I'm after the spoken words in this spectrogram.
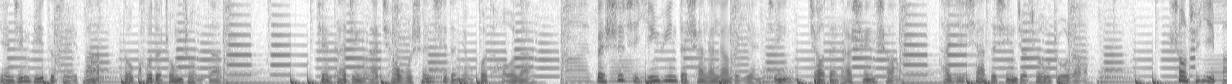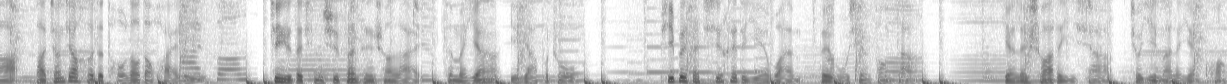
眼睛、鼻子、嘴巴都哭得肿肿的。见他进来，悄无声息地扭过头来，被湿气氤氲的闪亮亮的眼睛浇在他身上，他一下子心就揪住了，上去一把把江嘉禾的头捞到怀里。近日的情绪翻腾上来，怎么压也压不住，疲惫在漆黑的夜晚被无限放大，眼泪唰的一下就溢满了眼眶。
